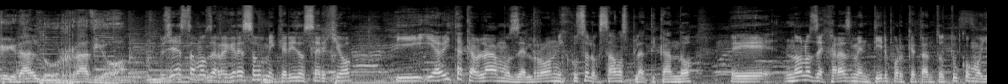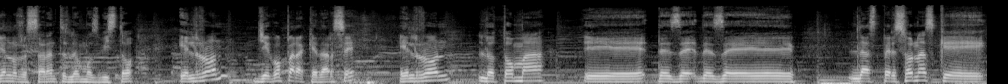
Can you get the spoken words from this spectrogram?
Heraldo Radio. Pues ya estamos de regreso, mi querido Sergio. Y, y ahorita que hablábamos del ron y justo lo que estábamos platicando, eh, no nos dejarás mentir porque tanto tú como yo en los restaurantes lo hemos visto. El ron llegó para quedarse. El ron lo toma eh, desde, desde las personas que,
